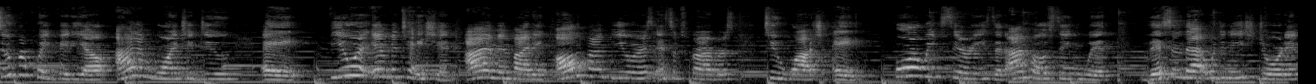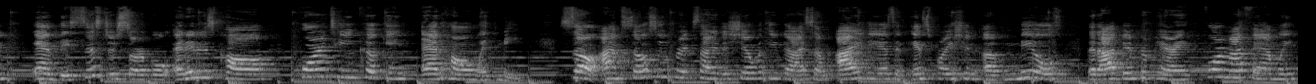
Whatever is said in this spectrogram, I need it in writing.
super quick video, I am going to do a viewer invitation. I am inviting all of my viewers and subscribers to watch a four-week series that I'm hosting with This and That with Denise Jordan and the Sister Circle, and it is called Quarantine Cooking at Home with Me. So I'm so super excited to share with you guys some ideas and inspiration of meals that I've been preparing for my family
